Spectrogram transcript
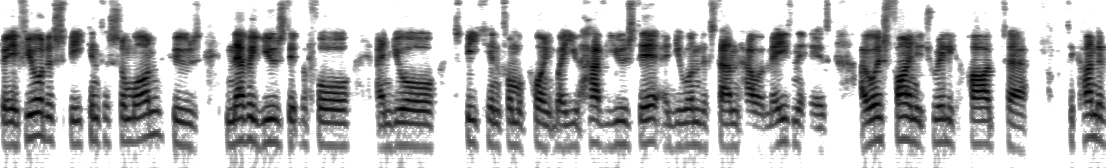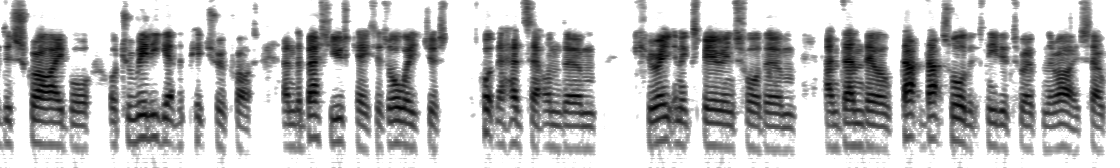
But if you're just speaking to someone who's never used it before and you're speaking from a point where you have used it and you understand how amazing it is i always find it's really hard to to kind of describe or or to really get the picture across. And the best use case is always just put the headset on them, curate an experience for them, and then they'll that that's all that's needed to open their eyes. So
